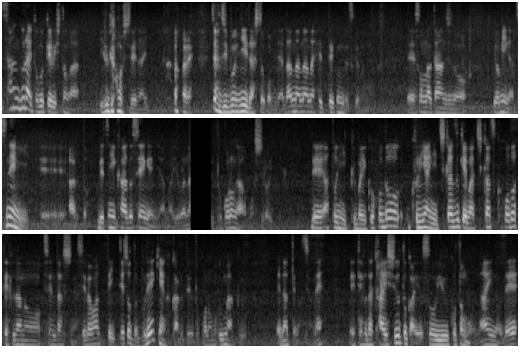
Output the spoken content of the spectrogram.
3ぐらい届ける人がいるかもしれない。じゃあ自分2出しとこうみたいな。だんだんだんだん減っていくんですけども、えー、そんな感じの読みが常に、えー、あると。別にカード制限にあんまりよらないところが面白い。で後に行けば行くほどクリアに近づけば近づくほど手札の選択肢が狭まっていってちょっとブレーキがかかるというところもうまくなってますよね。手札回収とかいうそういうこともないので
